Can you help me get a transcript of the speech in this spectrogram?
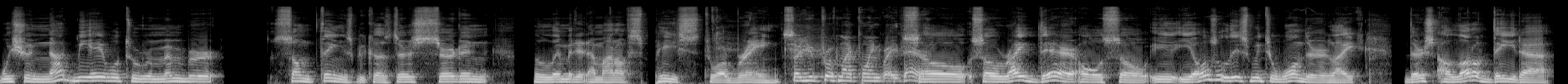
we should not be able to remember some things because there's certain limited amount of space to our brain. so you prove my point right there So so right there also it, it also leads me to wonder like there's a lot of data,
